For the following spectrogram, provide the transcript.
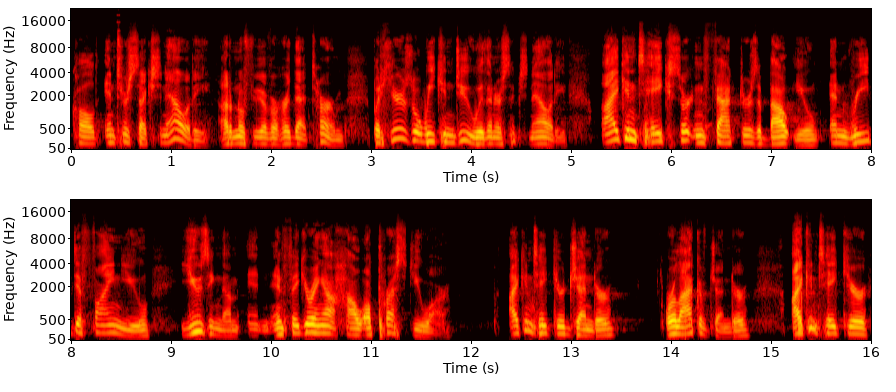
called intersectionality. I don't know if you've ever heard that term, but here's what we can do with intersectionality I can take certain factors about you and redefine you using them and, figuring out how oppressed you are. I can take your gender or lack of gender. I can take your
